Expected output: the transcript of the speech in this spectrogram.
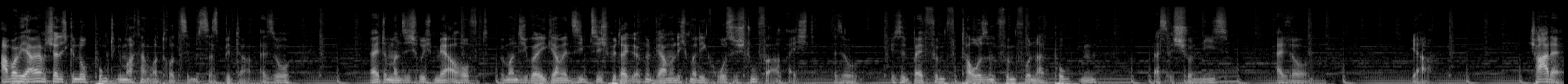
Aber wir haben wahrscheinlich genug Punkte gemacht, aber trotzdem ist das bitter. Also, da hätte man sich ruhig mehr erhofft. Wenn man sich überlegt, wir haben mit 70 später geöffnet, wir haben noch nicht mal die große Stufe erreicht. Also wir sind bei 5500 Punkten. Das ist schon mies. Also, ja. Schade.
